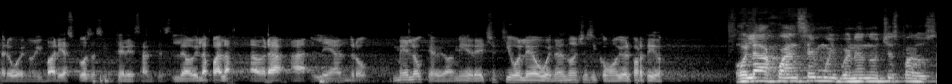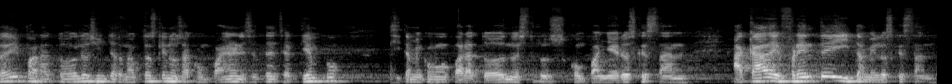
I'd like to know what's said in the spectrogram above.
pero bueno, hay varias cosas interesantes. Le doy la palabra a Leandro Melo, que veo a mi derecha. Aquí, Leo, buenas noches y cómo vio el partido. Hola Juanse, muy buenas noches para usted y para todos los internautas que nos acompañan en este tercer tiempo, así también como para todos nuestros compañeros que están acá de frente y también los que están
